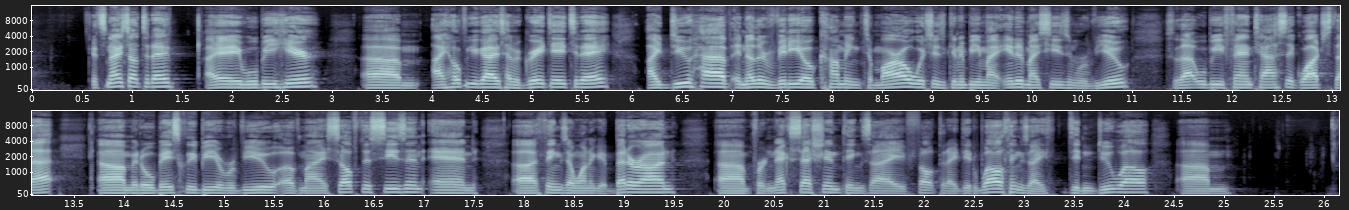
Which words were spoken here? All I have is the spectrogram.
it's nice out today. I will be here. Um, I hope you guys have a great day today. I do have another video coming tomorrow, which is going to be my end of my season review. So that will be fantastic. Watch that. Um, it'll basically be a review of myself this season and uh, things I want to get better on um, for next session, things I felt that I did well, things I didn't do well. Um,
